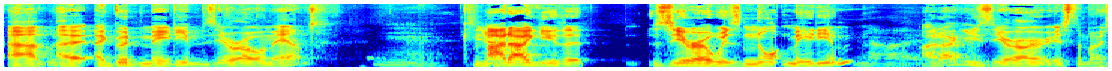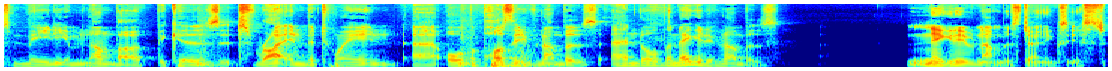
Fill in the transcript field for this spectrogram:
Um, a, a good medium zero amount. 'Cause, you know, I'd argue that zero is not medium. No. I'd argue zero is the most medium number because it's right in between uh, all the positive numbers and all the negative numbers. Negative numbers don't exist.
